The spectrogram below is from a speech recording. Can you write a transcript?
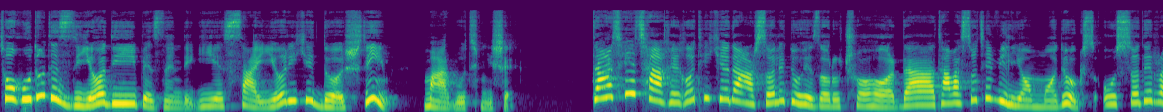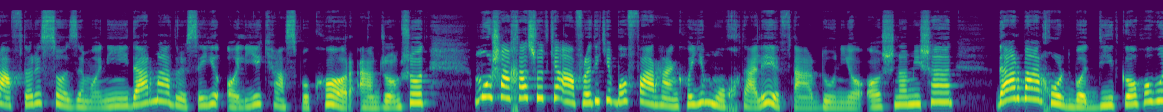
تا حدود زیادی به زندگی سیاری که داشتیم مربوط میشه. در طی تحقیقاتی که در سال 2014 توسط ویلیام مادوکس استاد رفتار سازمانی در مدرسه عالی کسب و کار انجام شد مشخص شد که افرادی که با فرهنگ‌های مختلف در دنیا آشنا میشن در برخورد با دیدگاه ها و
